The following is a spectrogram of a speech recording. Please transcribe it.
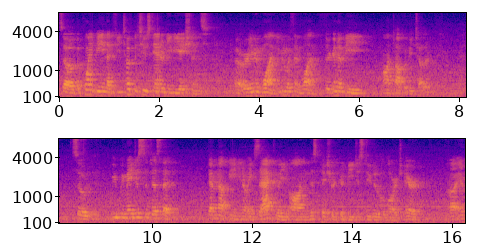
So the point being that if you took the two standard deviations, or even one, even within one, they're going to be on top of each other. So we, we may just suggest that them not being you know exactly on in this picture could be just due to the large error. Uh, and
